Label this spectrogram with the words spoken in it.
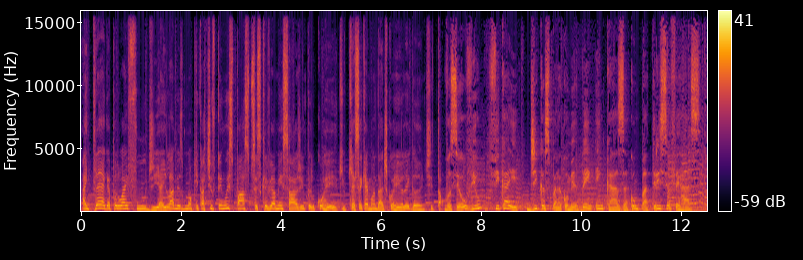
A entrega é pelo iFood. E aí lá mesmo no aplicativo tem um espaço para você escrever a mensagem pelo correio que, que você quer mandar de Correio Elegante e tal. Você ouviu? Fica aí. Dicas para comer bem em casa com Patrícia Ferraz.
